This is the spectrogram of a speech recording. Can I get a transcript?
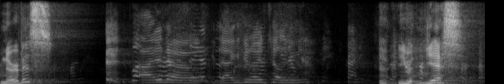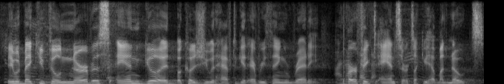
Nervous? I know. Can I tell you? You? Yes. It would make you feel nervous and good because you would have to get everything ready. Perfect answer. It's like you have my notes.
